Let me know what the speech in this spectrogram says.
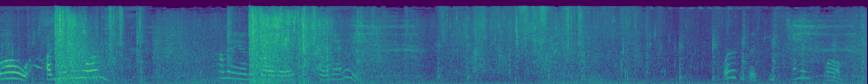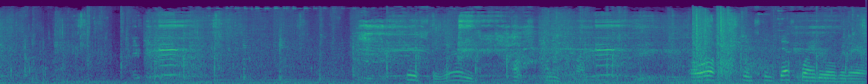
Whoa, another one? How many of these are there? How many? Where do they keep coming from? Seriously, where are these Oh, coming from? Oh, instant death grinder over there.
